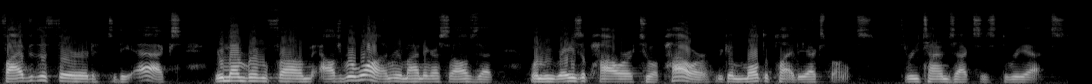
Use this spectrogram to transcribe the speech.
5 to the third to the x, remembering from Algebra 1, reminding ourselves that when we raise a power to a power, we can multiply the exponents. 3 times x is 3x.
